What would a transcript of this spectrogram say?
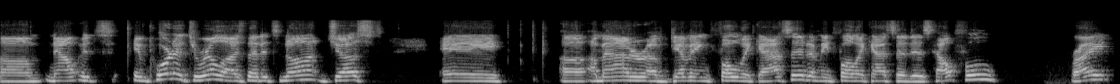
Um, now, it's important to realize that it's not just a uh, a matter of giving folic acid. I mean, folic acid is helpful, right?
